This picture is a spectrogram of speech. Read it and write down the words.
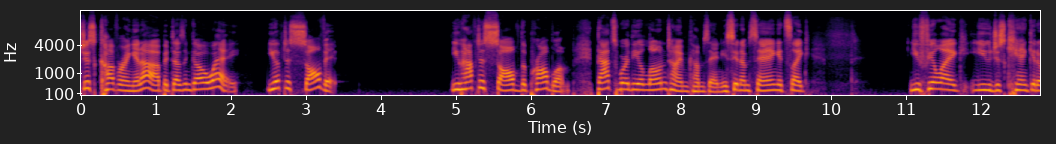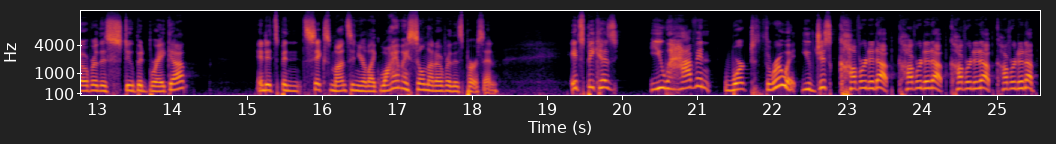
just covering it up, it doesn't go away. You have to solve it. You have to solve the problem. That's where the alone time comes in. You see what I'm saying? It's like you feel like you just can't get over this stupid breakup. And it's been six months, and you're like, why am I still not over this person? It's because you haven't worked through it. You've just covered it up, covered it up, covered it up, covered it up.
